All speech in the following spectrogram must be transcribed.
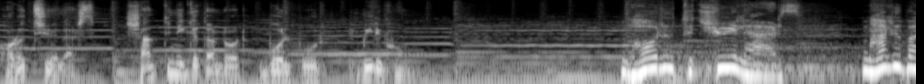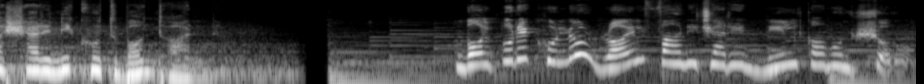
Bharat jewellers Santiniketan road Bolpur Birbhum. Bharat jewellers ভালোবাসার নিখুঁত বন্ধন। বোলপুরে খুলল রয়্যাল ফার্নিচারের নীলকমল শোরুম।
